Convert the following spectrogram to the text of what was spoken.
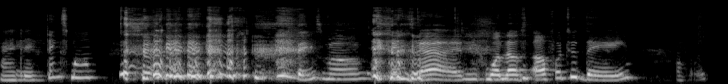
I agree. Yeah. Thanks, mom. Thanks, mom. Thanks, dad. Well, that was all for today. I hope.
